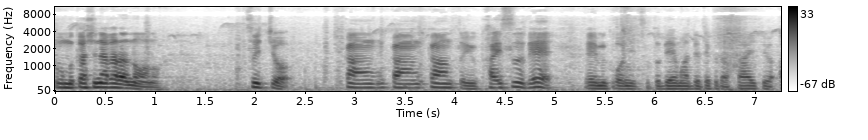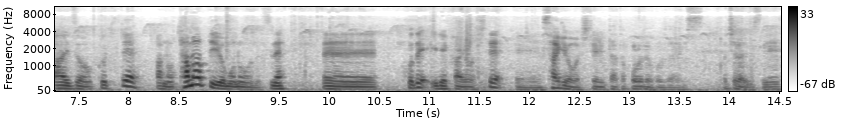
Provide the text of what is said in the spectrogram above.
もう昔ながらのあのスイッチをカンカンカンという回数で、えー向こうにちょっと電話出てくださいという合図を送ってあの玉というものをですね、えーここで入れ替えをして、えー作業をしていたところでございます。こちらですね。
